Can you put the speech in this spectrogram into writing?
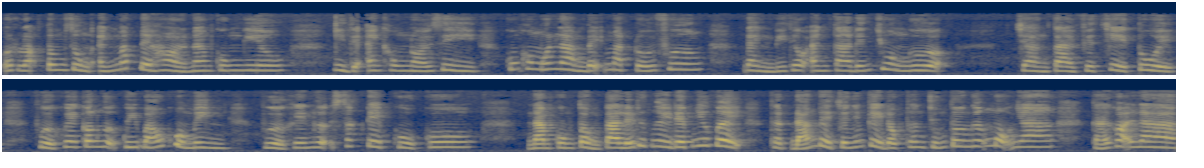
Bất loạn tâm dùng ánh mắt để hỏi Nam Cung Nghiêu. Nhìn thấy anh không nói gì, cũng không muốn làm bẫy mặt đối phương, đành đi theo anh ta đến chuồng ngựa. Chàng tài phiệt trẻ tuổi vừa khoe con ngựa quý báu của mình, vừa khen ngợi sắc đẹp của cô. Nam Cung Tổng ta lấy được người đẹp như vậy, thật đáng để cho những kẻ độc thân chúng tôi ngưỡng mộ nha. Cái gọi là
